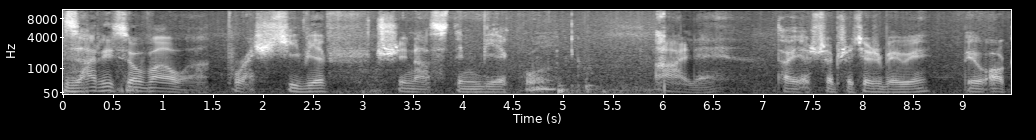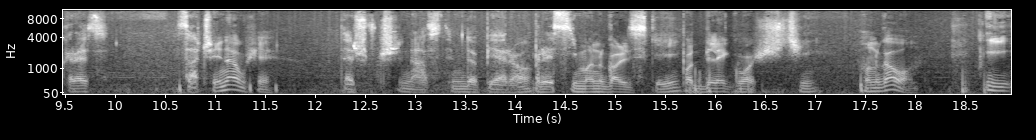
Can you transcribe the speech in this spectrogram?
zarysowała właściwie w XIII wieku, ale to jeszcze przecież były, był okres, zaczynał się też w XIII dopiero presji mongolskiej, podległości Mongołom. I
